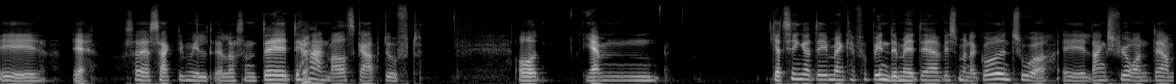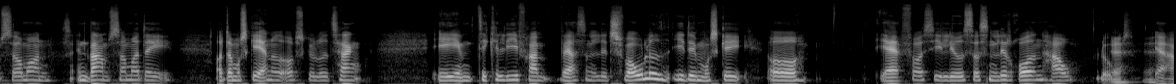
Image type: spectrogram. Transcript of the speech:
Øh, ja, så har jeg sagt det mildt, eller sådan. Det, det ja. har en meget skarp duft. Og jamen, jeg tænker, det man kan forbinde det med, det er, hvis man er gået en tur øh, langs fjorden der om sommeren, en varm sommerdag, og der måske er noget opskyllet tang, øh, det kan lige frem være sådan lidt svoglet i det måske, og ja, for at sige livet, så sådan lidt råden havlugt. Ja, ja. ja.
